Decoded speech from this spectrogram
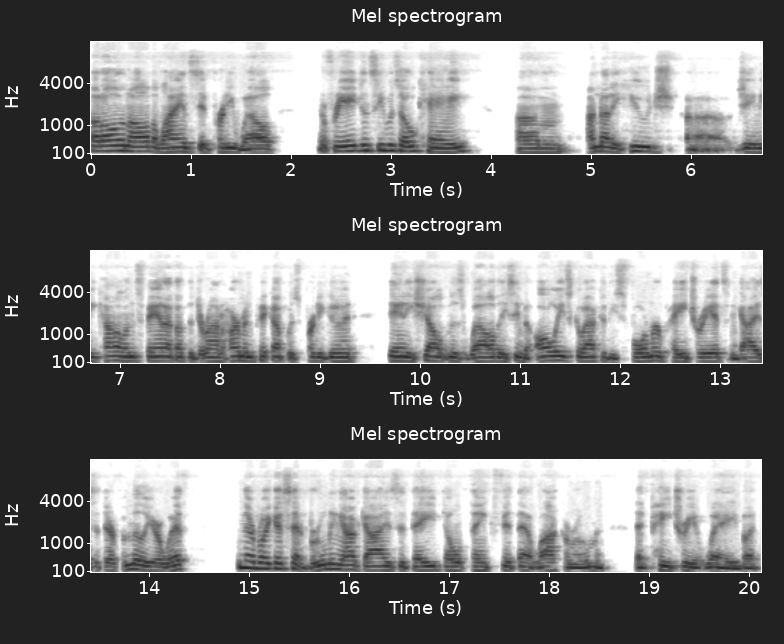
but all in all, the Lions did pretty well. The free agency was okay. Um, I'm not a huge uh, Jamie Collins fan. I thought the Duron Harmon pickup was pretty good. Danny Shelton as well. They seem to always go after these former Patriots and guys that they're familiar with. And they're, like I said, brooming out guys that they don't think fit that locker room and that Patriot way. But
